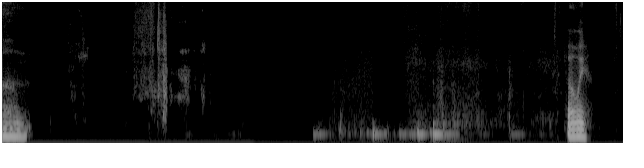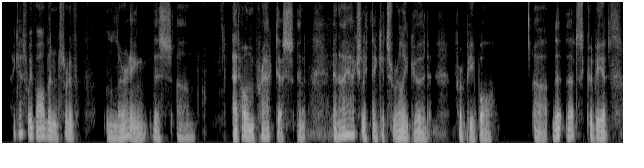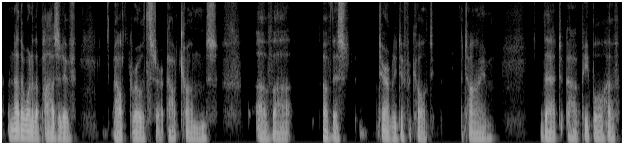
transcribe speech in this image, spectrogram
Um, so we, I guess we've all been sort of learning this um, at-home practice, and and I actually think it's really good for people. Uh, that could be a, another one of the positive outgrowths or outcomes of uh, of this terribly difficult time that uh, people have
